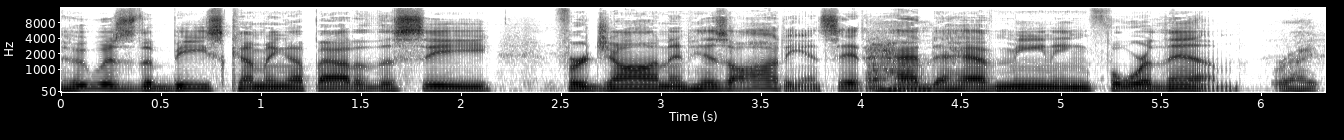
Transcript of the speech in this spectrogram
Who was the beast coming up out of the sea for John and his audience? It uh-huh. had to have meaning for them. Right.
